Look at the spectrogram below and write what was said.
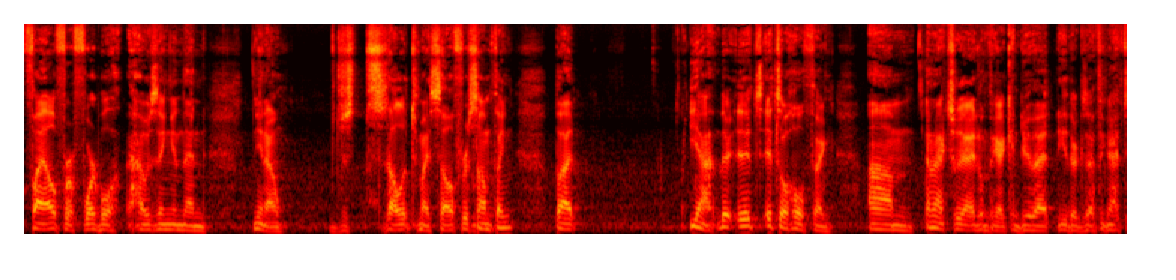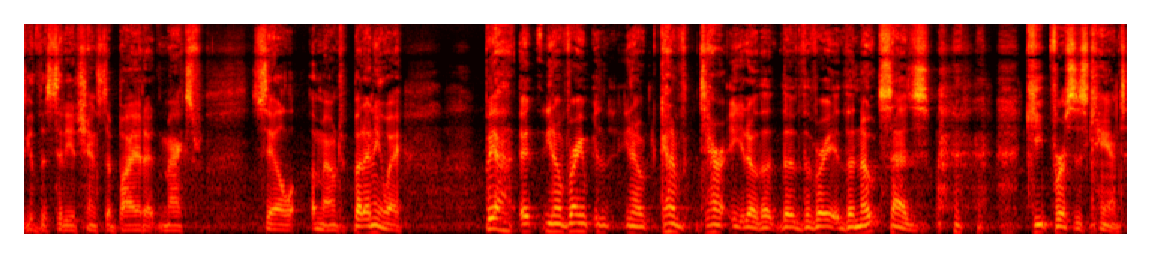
file for affordable housing and then, you know, just sell it to myself or something. But yeah, there, it's it's a whole thing. Um, and actually, I don't think I can do that either because I think I have to give the city a chance to buy it at max sale amount. But anyway, but yeah, it, you know, very, you know, kind of, ter- you know, the, the, the very, the note says keep versus can't.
